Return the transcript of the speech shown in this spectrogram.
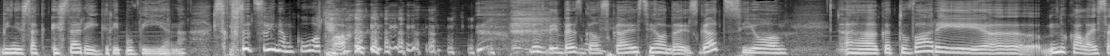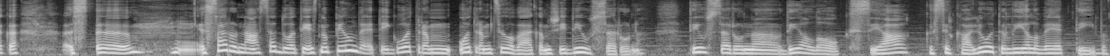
Viņa saka, es arī gribu viena. Es saku, nu, tad svinam kopā. Tas bija bezgalīgi skaists jaunais gads, jo uh, ka tu vari, uh, nu, kā lai saka, uh, sarunā sadoties nu, pilnvērtīgi otram, otram cilvēkam šī divsaruna. Divsaruna dialogs, jā, kas ir kā ļoti liela vērtība.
